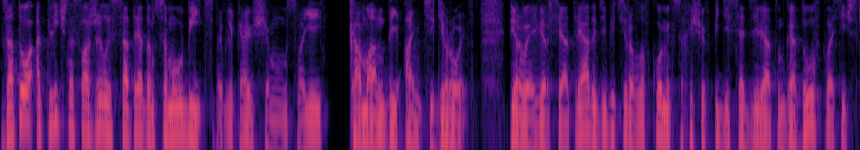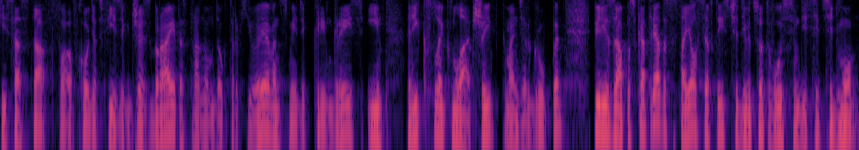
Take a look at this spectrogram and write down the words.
Зато отлично сложилось с отрядом самоубийц, привлекающим своей командой антигероев. Первая версия отряда дебютировала в комиксах еще в 1959 году. В классический состав э, входят физик Джесс Брайт, астроном доктор Хью Эванс, медик Крин Грейс и Рик Флэк-младший, командир группы. Перезапуск отряда состоялся в 1987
